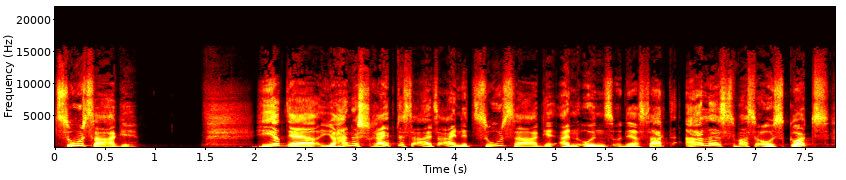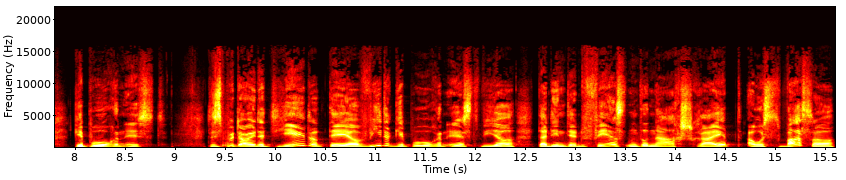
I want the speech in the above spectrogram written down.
Zusage. Hier, der Johannes schreibt es als eine Zusage an uns und er sagt, alles, was aus Gott geboren ist. Das bedeutet, jeder, der wiedergeboren ist, wie er dann in den Versen danach schreibt, aus Wasser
